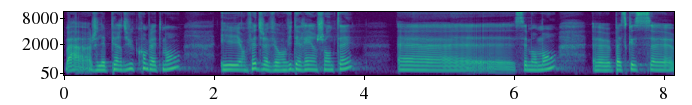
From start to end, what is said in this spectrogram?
bah, je l'ai perdue complètement. Et en fait, j'avais envie de réenchanter ces moments euh, parce que ça,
